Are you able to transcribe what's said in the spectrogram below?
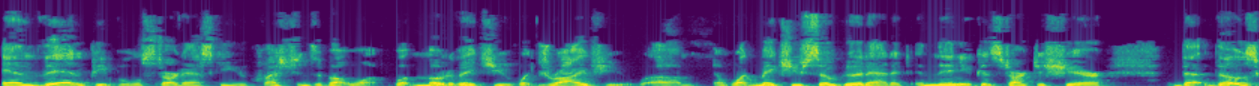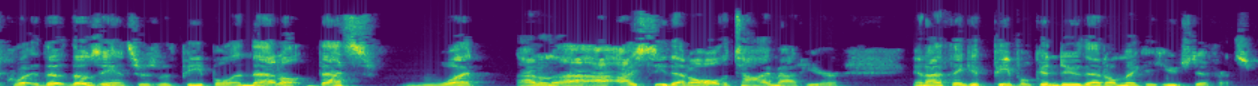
And then people will start asking you questions about what, what motivates you, what drives you, um, and what makes you so good at it. And then you can start to share that those, those answers with people. And that'll, that's what, I don't know. I, I see that all the time out here. And I think if people can do that, it'll make a huge difference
